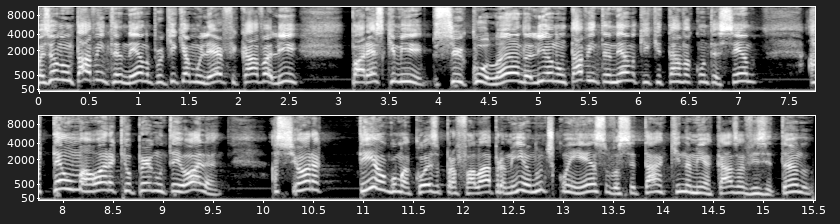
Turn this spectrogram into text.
Mas eu não estava entendendo por que, que a mulher ficava ali, parece que me circulando ali. Eu não estava entendendo o que estava acontecendo. Até uma hora que eu perguntei: Olha, a senhora tem alguma coisa para falar para mim? Eu não te conheço, você está aqui na minha casa visitando.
